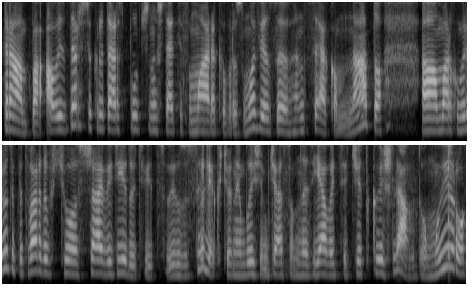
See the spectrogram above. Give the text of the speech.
Трампа. А ось держсекретар Сполучених Штатів Америки в розмові з генсеком НАТО Марком Рюте підтвердив, що США відійдуть від своїх зусиль, якщо найближчим часом не з'явиться чіткий шлях до миру.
